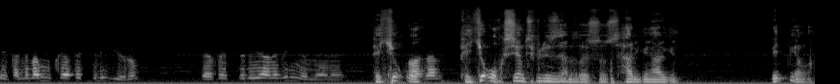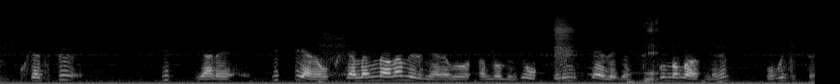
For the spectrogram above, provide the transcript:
beyefendi ben bu kıyafetleri giyiyorum. Kıyafetleri yani bilmiyorum yani. Peki o Bazen peki oksijen tüpünüzü nerede alıyorsunuz her gün her gün? Bitmiyor mu? oksijen tüpü bit yani bitti yani. Oksijen ben de alamıyorum yani bu ortamda olduğum için. Oksijenim bitti yani. Tüp bulmam lazım benim. Bu bu çıktı.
